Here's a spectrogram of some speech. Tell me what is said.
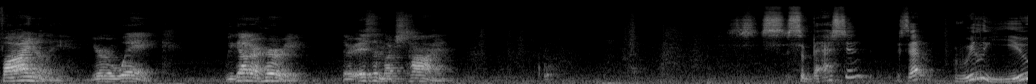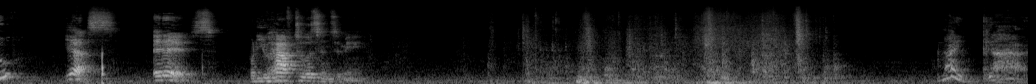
Finally, you're awake. We gotta hurry. There isn't much time. S- Sebastian? Is that really you? Yes, it is. But you have to listen to me. My god,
